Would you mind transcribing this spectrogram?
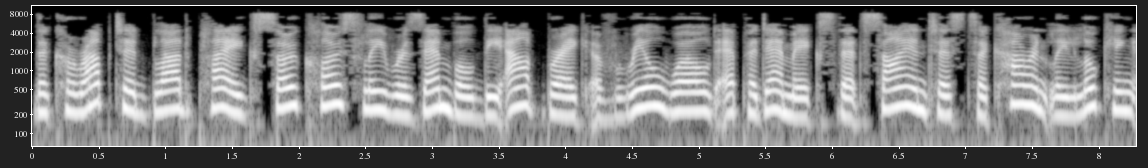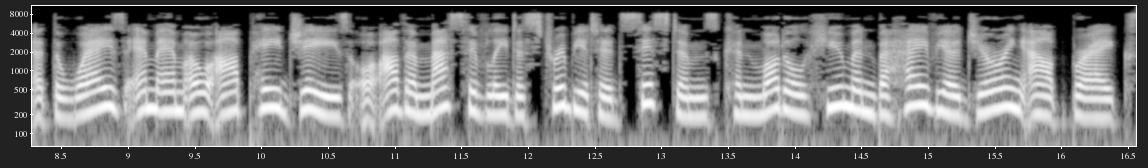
The corrupted blood plague so closely resembled the outbreak of real-world epidemics that scientists are currently looking at the ways MMORPGs or other massively distributed systems can model human behavior during outbreaks.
